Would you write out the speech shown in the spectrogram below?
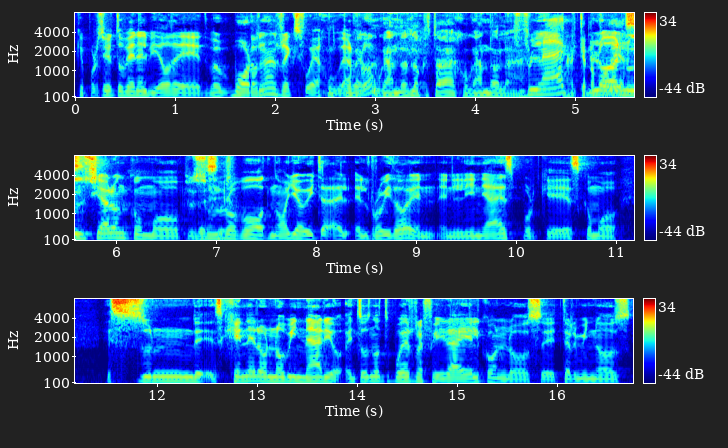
que por cierto, vean el video de Borderlands, Rex fue a Estuve jugarlo. jugando, es lo que estaba jugando la... Flag Ah, que no lo anunciaron como pues, decir. un robot, ¿no? Y ahorita el, el ruido en, en línea es porque es como. Es un es género no binario. Entonces no te puedes referir a él con los eh, términos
